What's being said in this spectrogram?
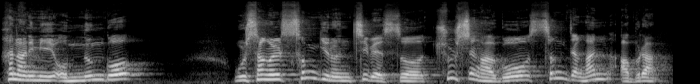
하나님이 없는 곳 우상을 섬기는 집에서 출생하고 성장한 아브람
